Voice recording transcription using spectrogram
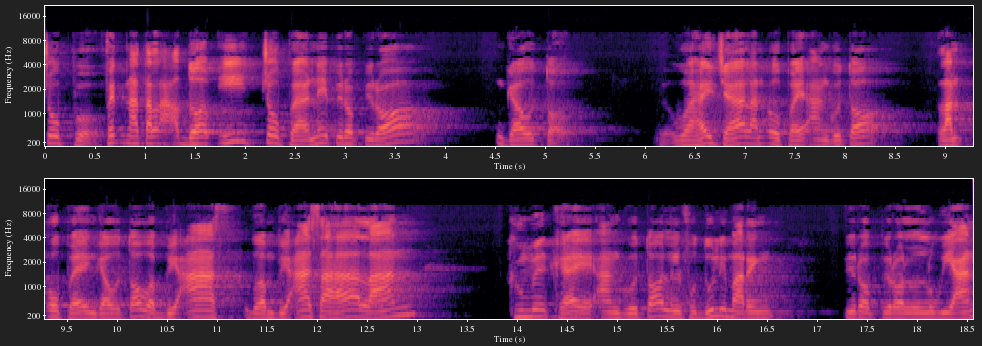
coba. Fitnatal a'dha'i cobane pira-pira gauta wahai jalan obahe anggota lan obahe gauta wa bi'as wa bi'asaha lan gumegae anggota lil fuduli maring pira-pira luwian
